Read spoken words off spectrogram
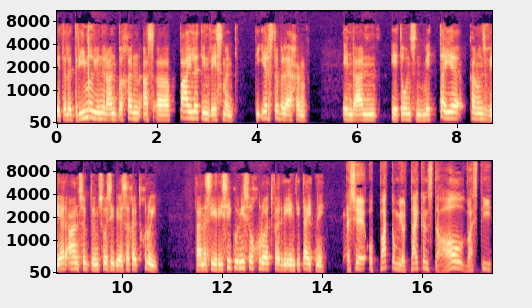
het hulle 3 miljoen rand begin as 'n pilot investment, die eerste belegging. En dan het ons met tye kan ons weer aansoek doen soos die besigheid groei. Dan is die risiko nie so groot vir die entiteit nie. As jy op pad om jou teikens te haal, was die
